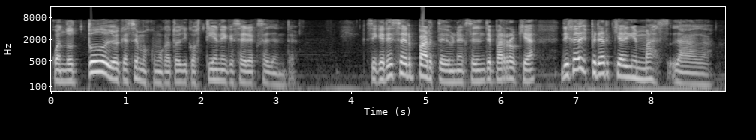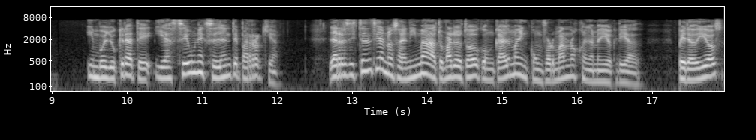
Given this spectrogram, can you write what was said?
cuando todo lo que hacemos como católicos tiene que ser excelente. Si querés ser parte de una excelente parroquia, deja de esperar que alguien más la haga. Involucrate y hace una excelente parroquia. La resistencia nos anima a tomarlo todo con calma y conformarnos con la mediocridad. Pero Dios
